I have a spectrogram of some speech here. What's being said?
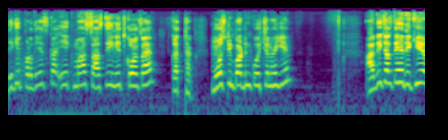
देखिए, प्रदेश का एक मास शास्त्रीय नृत्य कौन सा है? कथक। मोस्ट इंपॉर्टेंट क्वेश्चन है ये। आगे चलते हैं, देखिए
